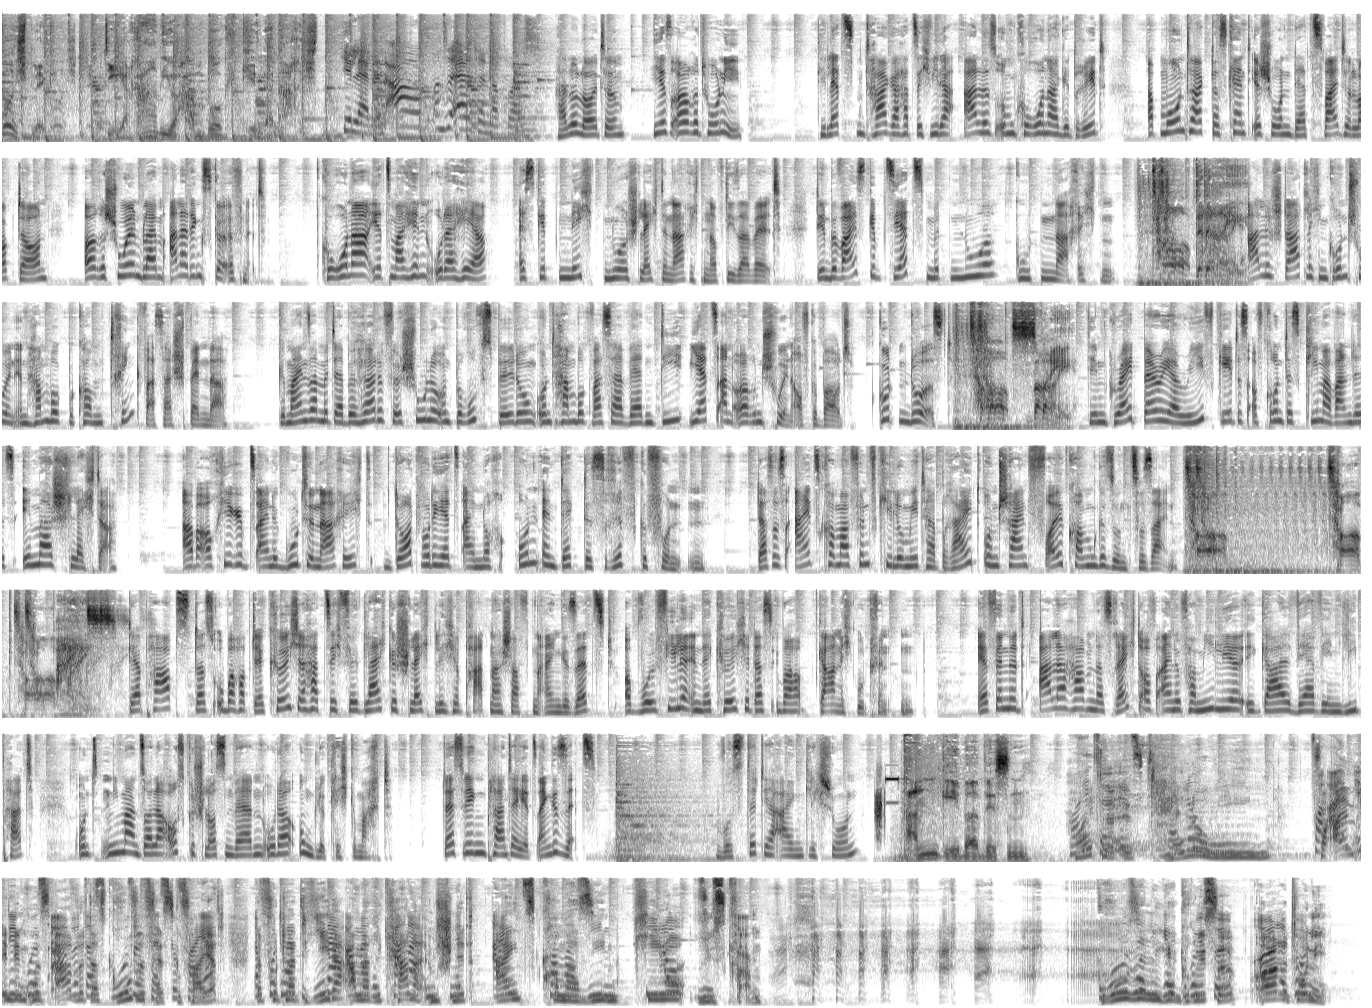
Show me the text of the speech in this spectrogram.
Durchblick. Die Radio Hamburg Kindernachrichten. Hier lernen auch unsere Eltern noch was. Hallo Leute, hier ist eure Toni. Die letzten Tage hat sich wieder alles um Corona gedreht. Ab Montag, das kennt ihr schon, der zweite Lockdown. Eure Schulen bleiben allerdings geöffnet. Corona jetzt mal hin oder her. Es gibt nicht nur schlechte Nachrichten auf dieser Welt. Den Beweis gibt's jetzt mit nur guten Nachrichten. Top 3. Alle staatlichen Grundschulen in Hamburg bekommen Trinkwasserspender. Gemeinsam mit der Behörde für Schule und Berufsbildung und Hamburg Wasser werden die jetzt an euren Schulen aufgebaut. Guten Durst. Top 2. Dem Great Barrier Reef geht es aufgrund des Klimawandels immer schlechter. Aber auch hier gibt's eine gute Nachricht. Dort wurde jetzt ein noch unentdecktes Riff gefunden. Das ist 1,5 Kilometer breit und scheint vollkommen gesund zu sein. Top. Top. Top 1. Der Papst, das Oberhaupt der Kirche, hat sich für gleichgeschlechtliche Partnerschaften eingesetzt, obwohl viele in der Kirche das überhaupt gar nicht gut finden. Er findet, alle haben das Recht auf eine Familie, egal wer wen lieb hat, und niemand solle ausgeschlossen werden oder unglücklich gemacht. Deswegen plant er jetzt ein Gesetz. Wusstet ihr eigentlich schon? Angeberwissen. Heute ist Halloween. Vor allem in den USA wird das Gruselfest gefeiert. Da futtert jeder Amerikaner im Schnitt 1,7 Kilo Süßkram. Gruselige Grüße, eure Toni.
